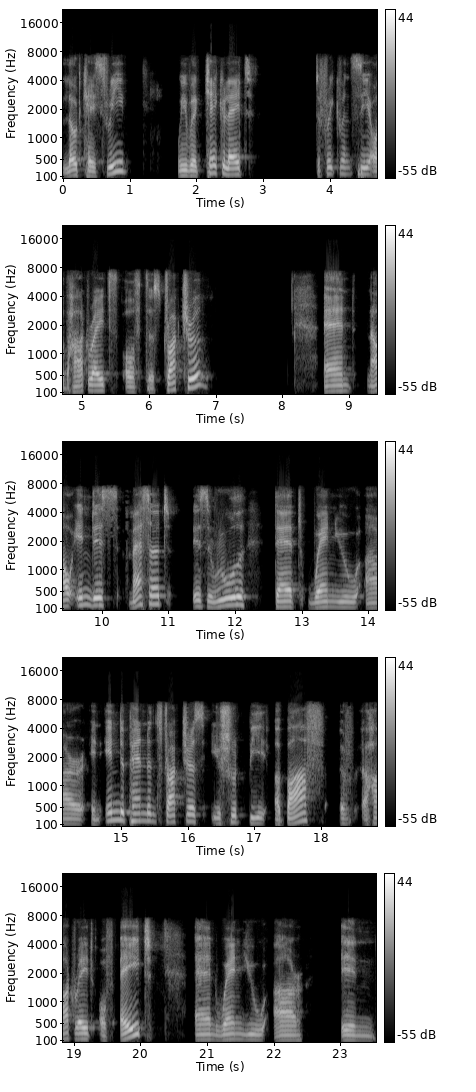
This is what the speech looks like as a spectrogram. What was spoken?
load case three, we will calculate the frequency or the heart rates of the structure. And now in this method is a rule that when you are in independent structures, you should be above a, a heart rate of eight. And when you are in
